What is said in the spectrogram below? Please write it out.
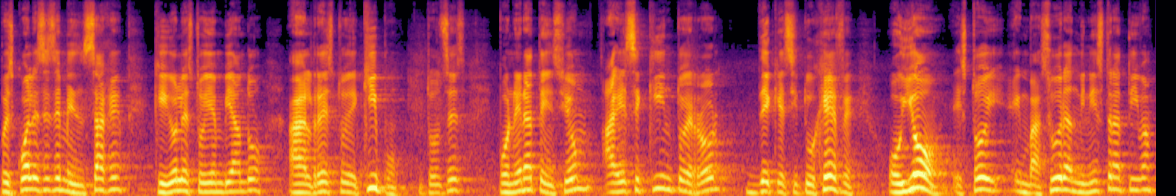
pues cuál es ese mensaje que yo le estoy enviando al resto de equipo. Entonces, poner atención a ese quinto error de que si tu jefe o yo estoy en basura administrativa,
